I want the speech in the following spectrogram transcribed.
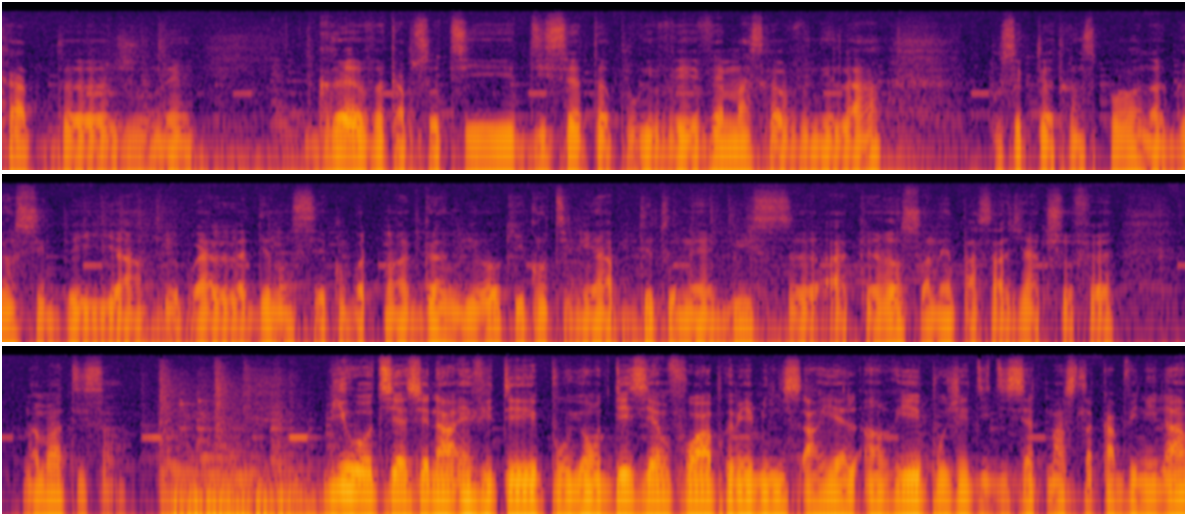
4 euh, jounen greve kap soti 17 pou rive 20 mars kap veni la. Pou sektor transport nan Gran Sud PIA, yo pral denonse kompotman gang yo ki kontinu ap detounen bus euh, ak ranswanen pasaje ak chofer nan matisan. Biro tiye Sena invite pou yon dezyem fwa Premier Ministre Ariel Henry pou jedi 17 mars kap veni la.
